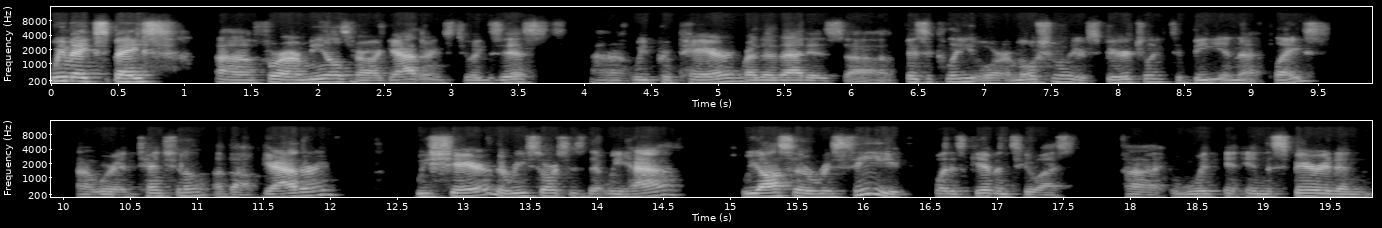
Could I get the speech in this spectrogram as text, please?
We make space uh, for our meals or our gatherings to exist. Uh, we prepare, whether that is uh, physically or emotionally or spiritually, to be in that place. Uh, we're intentional about gathering. We share the resources that we have. We also receive what is given to us uh, with, in, in, the spirit and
